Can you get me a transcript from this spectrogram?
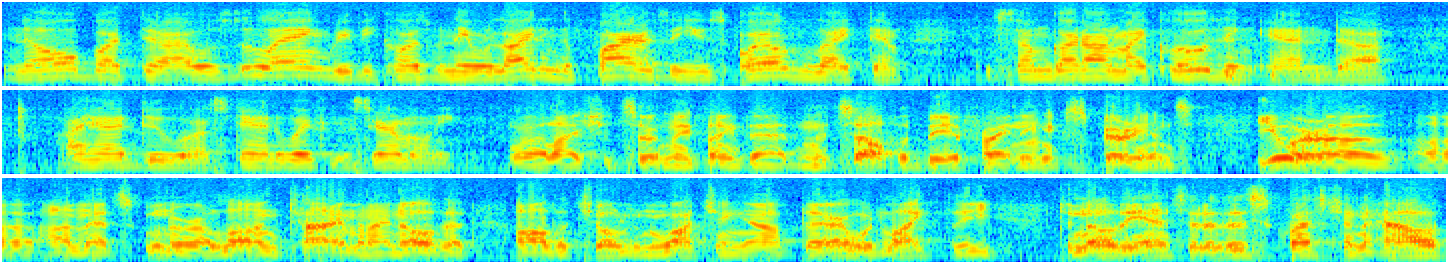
No, but uh, I was a little angry because when they were lighting the fires, they used oil to light them. And some got on my clothing, and uh, I had to uh, stand away from the ceremony. Well, I should certainly think that in itself would be a frightening experience. You were uh, uh, on that schooner a long time, and I know that all the children watching out there would like the, to know the answer to this question. How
